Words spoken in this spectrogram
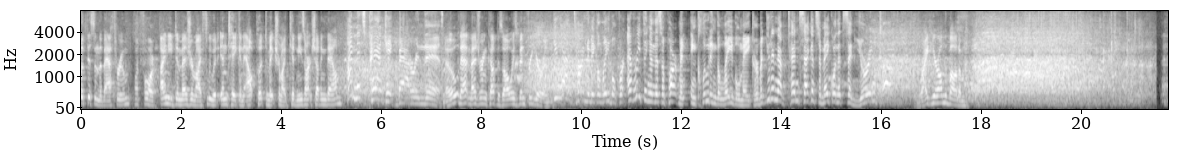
Put this in the bathroom. What for? I need to measure my fluid intake and output to make sure my kidneys aren't shutting down. I mix pancake batter in this. No, that measuring cup has always been for urine. You had time to make a label for everything in this apartment, including the label maker, but you didn't have 10 seconds to make one that said urine cup? Right here on the bottom. I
